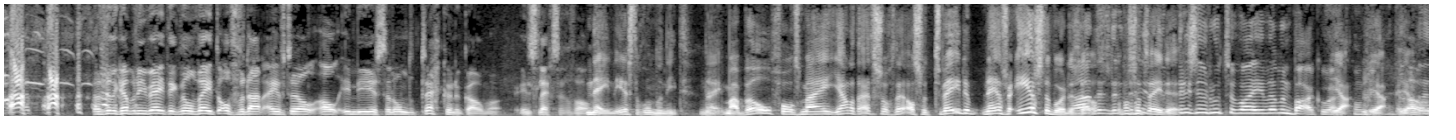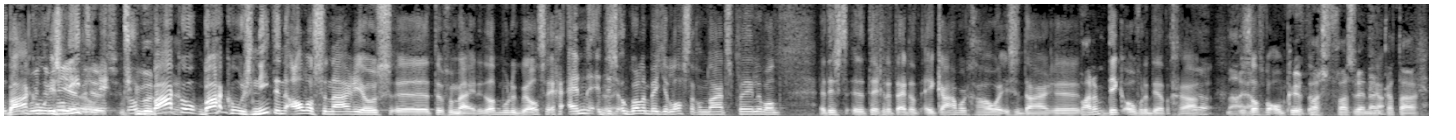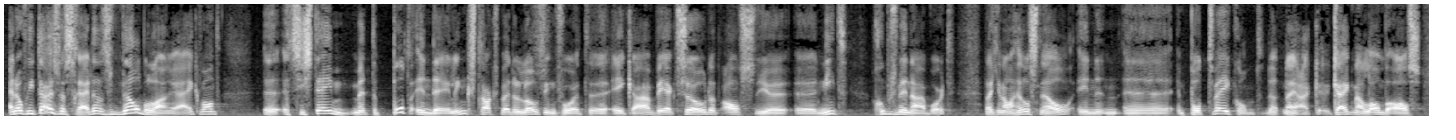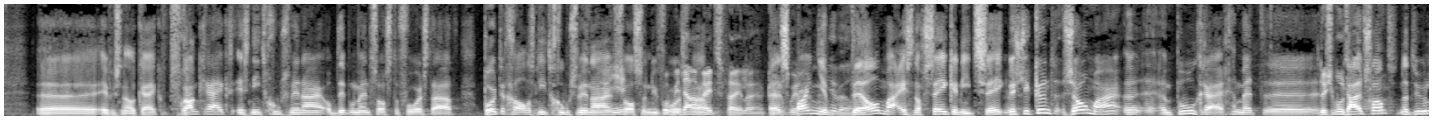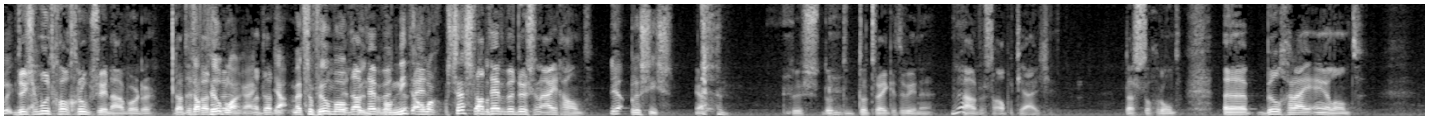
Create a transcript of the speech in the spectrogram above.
Dat wil ik helemaal niet weten. Ik wil weten of we daar eventueel al in de eerste ronde terecht kunnen komen. In het slechtste geval. Nee, in de eerste ronde niet. Nee. Maar wel, volgens mij, ja, dat uitgezocht. Hè. Als we tweede, nee, als we eerste worden Ja, zelfs. er- er- Of als er we is- tweede. Er is een route waar je wel in Baku uitkomt. ja, ja. Dat Baku, is niet-. Baku, Baku is niet in alle scenario's eh, te vermijden. Dat moet ik wel zeggen. En het is ook wel een beetje lastig om daar te spelen. Want het is, eh, tegen de tijd dat het EK wordt gehouden... is het daar eh, Warm? dik over de 30 graden. Ja. Nou dus ja, dat is wel Kun je onprettig. vast, vast wennen aan Ja. Qatar. En over die thuiswedstrijden, dat is wel belangrijk. Want eh, het systeem met de potindeling, straks bij de loting voor het EK, werkt zo dat als je eh, niet groepswinnaar wordt, dat je dan heel snel in een, eh, in pot 2 komt. Nou, nou ja, kijk naar landen als, eh, even snel kijken, Frankrijk is niet groepswinnaar op dit moment zoals het ervoor staat. Portugal is niet groepswinnaar zoals er nu voor je daar staat. mee te spelen? Eh, Spanje wel, maar is nog zeker niet zeker. Dus je kunt zomaar een pool krijgen met eh, Dus moet- Duitsland natuurlijk. Dus je moet gewoon groepswinnaar worden. Dat is, Dat is heel belangrijk. dat- ja, met zoveel mogelijk punten. Want niet alle zes van Dat de hebben we dus in eigen hand. Precies. Ja. Dus door, door twee keer te winnen. Nou, dat is een appeltje eitje. Dat is toch rond. Eh, Bulgarije-Engeland.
